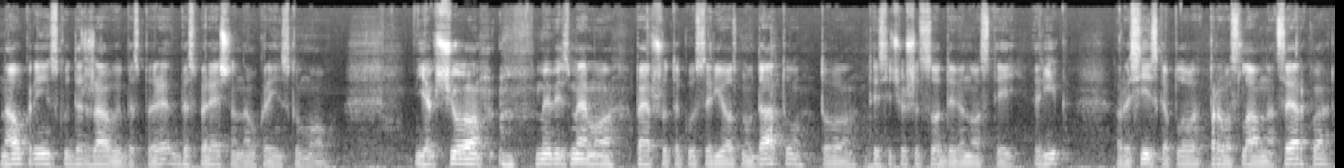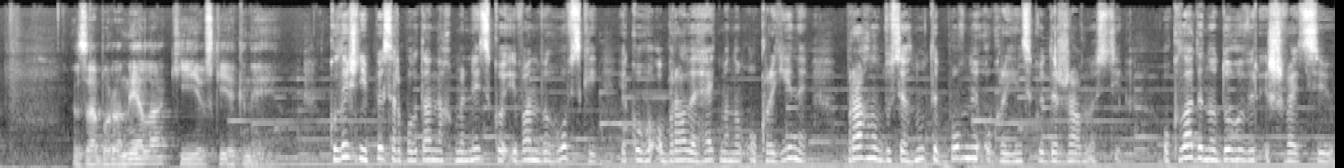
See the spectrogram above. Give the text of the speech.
на українську державу і, безпере- безперечно, на українську мову. Якщо ми візьмемо першу таку серйозну дату, то 1690 рік Російська православна церква заборонила київські книги. Колишній писар Богдана Хмельницького Іван Виговський, якого обрали гетьманом України, прагнув досягнути повної української державності. Укладено договір із Швецією,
